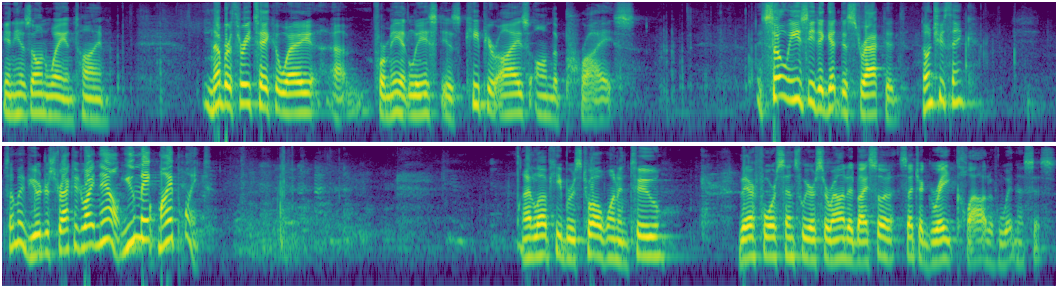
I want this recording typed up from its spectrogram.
in His own way and time. Number three takeaway, uh, for me at least, is keep your eyes on the prize. It's so easy to get distracted, don't you think? Some of you are distracted right now. You make my point. I love Hebrews 12, 1 and 2. Therefore, since we are surrounded by so, such a great cloud of witnesses,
